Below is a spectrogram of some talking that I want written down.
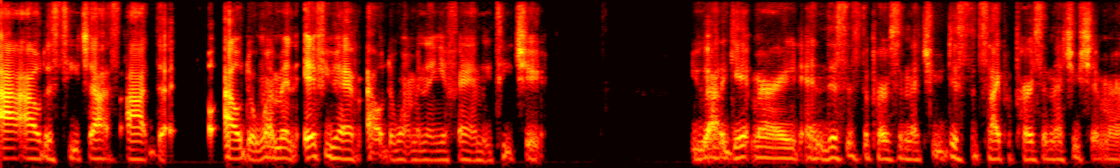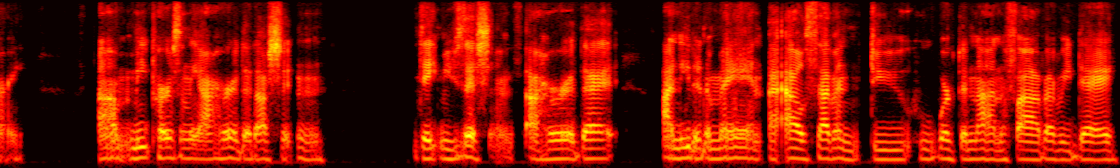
our elders teach us, our, the elder women, if you have elder women in your family, teach you. You got to get married, and this is the person that you, this is the type of person that you should marry. Um, me personally, I heard that I shouldn't date musicians. I heard that I needed a man, an L7 dude who worked a nine to five every day.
